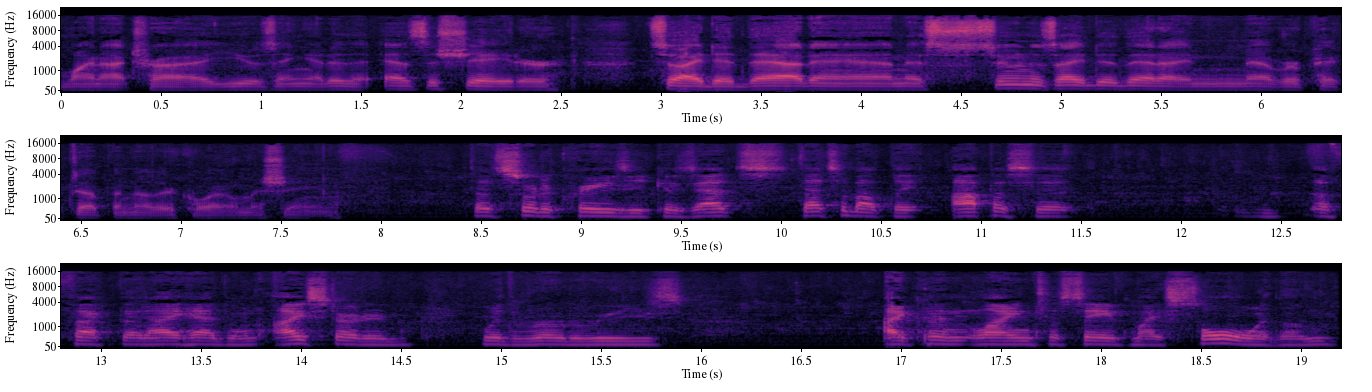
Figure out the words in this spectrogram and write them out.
why not try using it as a shader? So I did that, and as soon as I did that, I never picked up another coil machine. That's sort of crazy because that's that's about the opposite effect that I had when I started with rotaries. I couldn't line to save my soul with them,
